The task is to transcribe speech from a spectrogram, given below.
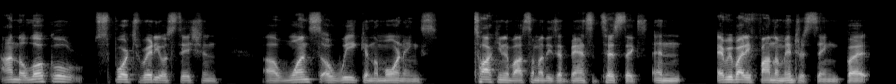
on the local sports radio station uh, once a week in the mornings talking about some of these advanced statistics, and everybody found them interesting. But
